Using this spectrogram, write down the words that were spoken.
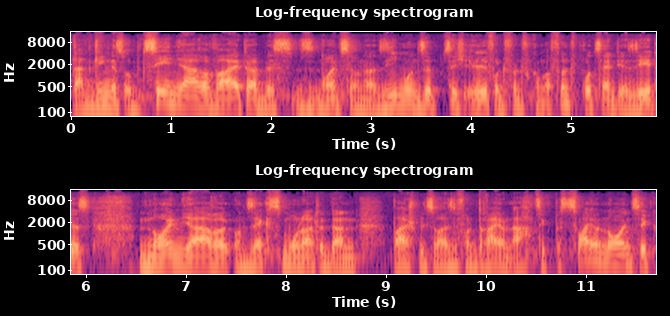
Dann ging es um 10 Jahre weiter bis 1977, 11 und 5,5%. Ihr seht es, 9 Jahre und 6 Monate dann beispielsweise von 83 bis 92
